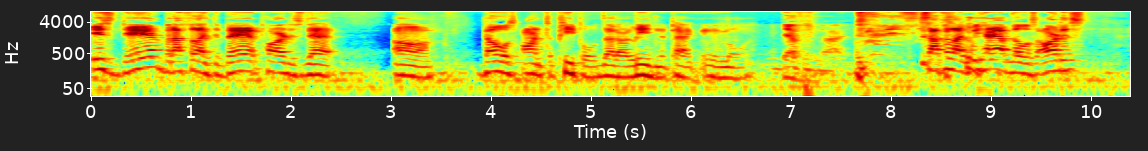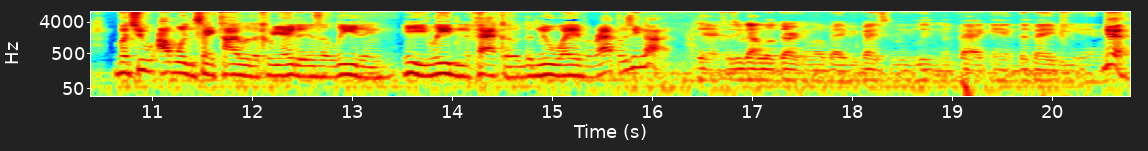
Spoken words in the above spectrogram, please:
it's there, but I feel like the bad part is that um, those aren't the people that are leading the pack anymore. Definitely not. So I feel like we have those artists, but you, I wouldn't say Tyler the Creator is a leading. He leading the pack of the new wave of rappers. He not. Yeah, because you got little Durk and little baby basically leading the pack and the baby and Yeah,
